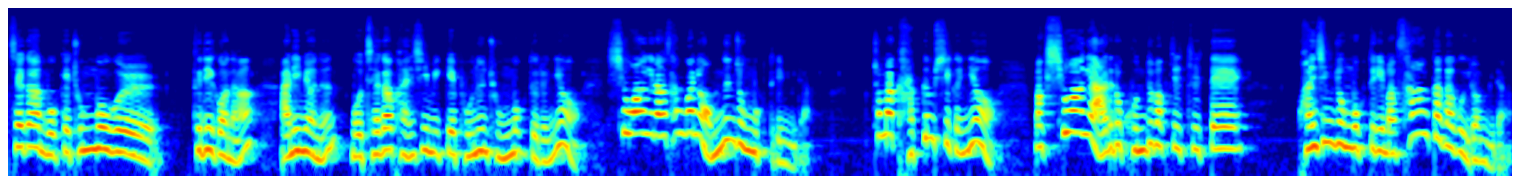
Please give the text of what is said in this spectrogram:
제가 뭐 이렇게 종목을 드리거나 아니면은 뭐 제가 관심 있게 보는 종목들은요, 시황이랑 상관이 없는 종목들입니다. 정말 가끔씩은요, 막 시황이 아래로 곤두박질 칠 때 관심 종목들이 막 상한가 가고 이럽니다.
